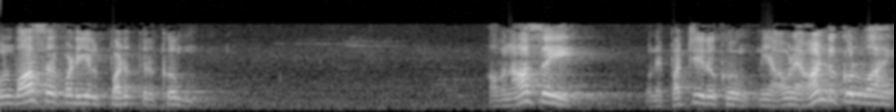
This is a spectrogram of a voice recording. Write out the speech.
உன் வாசற்படியில் படுத்திருக்கும். அவன் ஆசை உன்னை பற்றி இருக்கும் நீ அவனை ஆண்டு கொள்வாய்.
